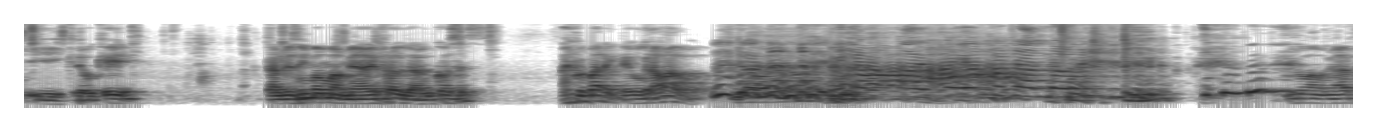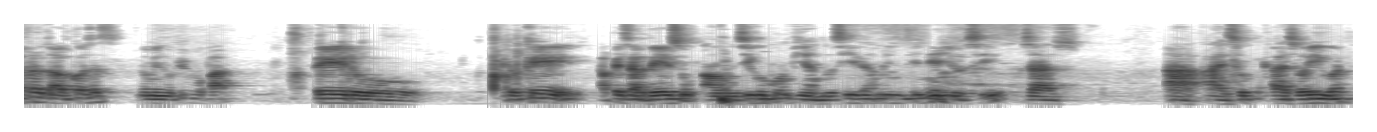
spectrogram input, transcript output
Y creo que tal vez mi mamá me ha defraudado en cosas. Ay, pues para, quedó grabado. mi mamá me ha defraudado cosas, lo mismo que mi papá, pero creo que a pesar de eso, aún sigo confiando ciegamente en ellos, ¿sí? O sea, a eso, a eso iba,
